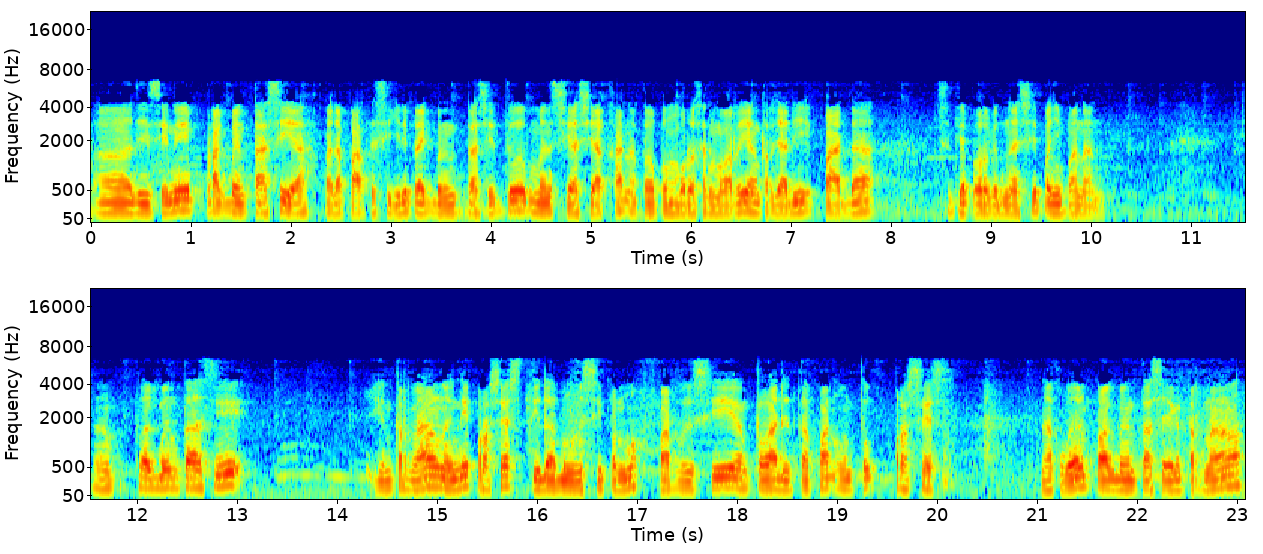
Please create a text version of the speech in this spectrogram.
uh, di sini fragmentasi ya pada partisi. Jadi fragmentasi itu mensia-siakan atau pemborosan memori yang terjadi pada setiap organisasi penyimpanan. Nah, fragmentasi internal nah ini proses tidak mengisi penuh partisi yang telah ditetapkan untuk proses. Nah, kemudian fragmentasi internal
